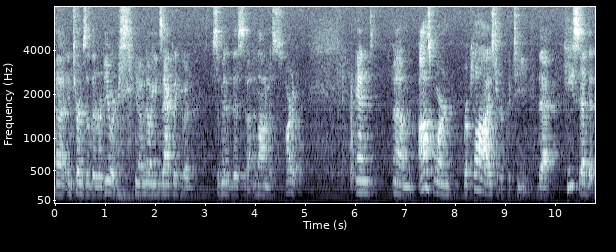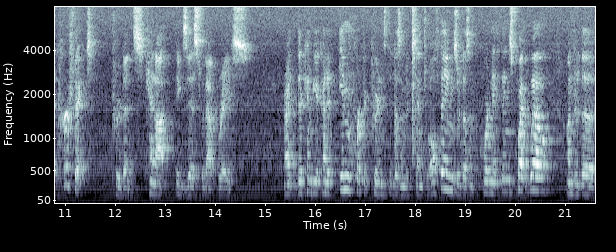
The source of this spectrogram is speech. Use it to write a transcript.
uh, in terms of the reviewers, you know, knowing exactly who had submitted this uh, anonymous article. And um, Osborne replies to her critique that he said that perfect prudence cannot exist without grace. Right? There can be a kind of imperfect prudence that doesn't extend to all things or doesn't coordinate things quite well under the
